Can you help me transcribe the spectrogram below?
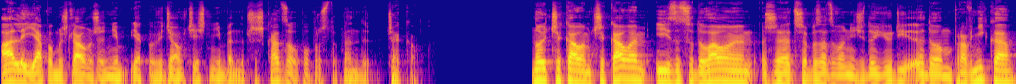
ale ja pomyślałem, że nie, jak powiedziałem wcześniej, nie będę przeszkadzał, po prostu będę czekał. No i czekałem, czekałem i zdecydowałem, że trzeba zadzwonić do, juri, do prawnika,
